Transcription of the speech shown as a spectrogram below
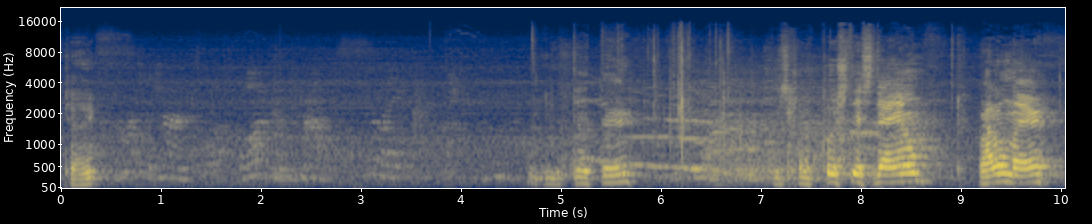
Okay. Get that there. I'm just gonna push this down right on there.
